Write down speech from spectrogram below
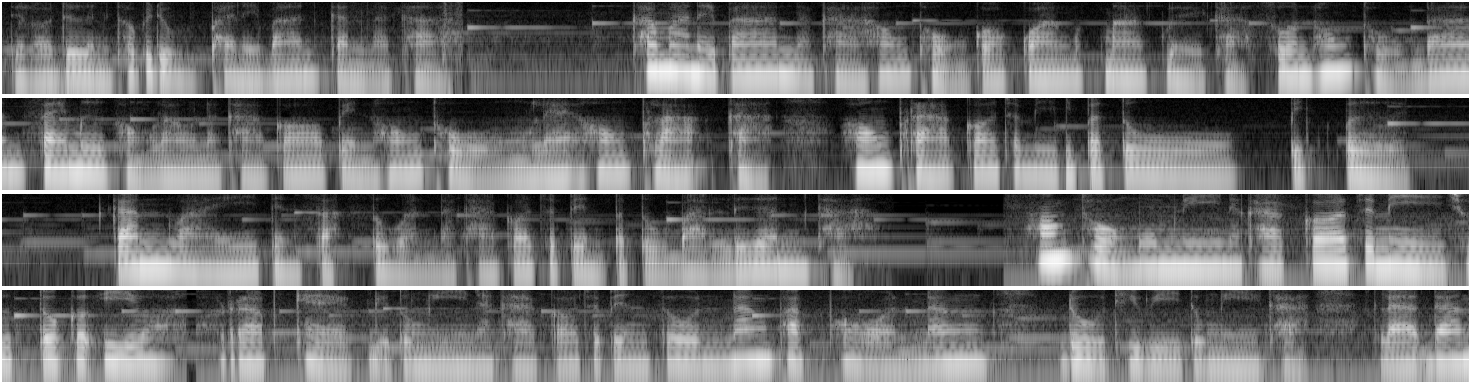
เดี๋ยวเราเดินเข้าไปดูภายในบ้านกันนะคะ เข้ามาในบ้านนะคะ ห้องโถงก็กว้างมาก ๆเลยค่ะโซนห้องโถงด้านซ้ายมือของเรานะคะ ก็เป็นห้องโถงและห้องพระค่ะ ห้องพระก็จะมีประตูปิดเปิด กั้นไว้เป็นสัดส่วนนะคะ ก็จะเป็นประตูบานเลื่อนค่ะห้องโถงมุมนี้นะคะก็จะมีชุดโต๊ะเก้าอี้รับแขกอยู่ตรงนี้นะคะ ก็จะเป็นโซนนั่งพักผ่อนนั่งดูทีวีตรงนี้ค่ะ และด้าน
